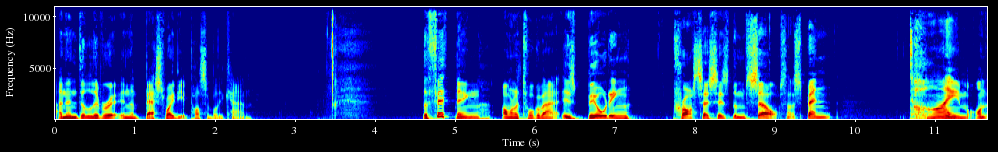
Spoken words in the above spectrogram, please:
and then deliver it in the best way that you possibly can. The fifth thing i want to talk about is building processes themselves. Now spend time on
